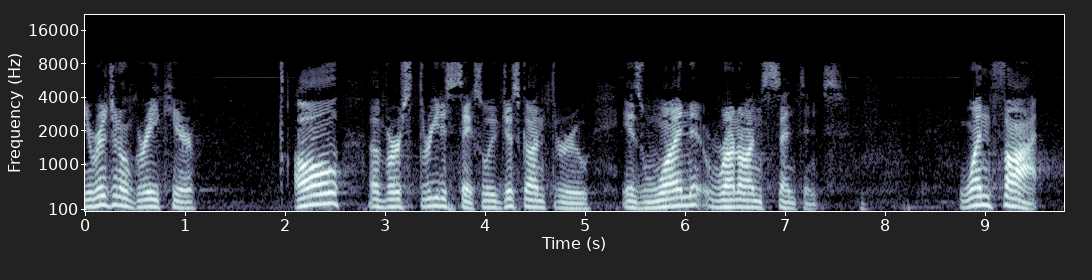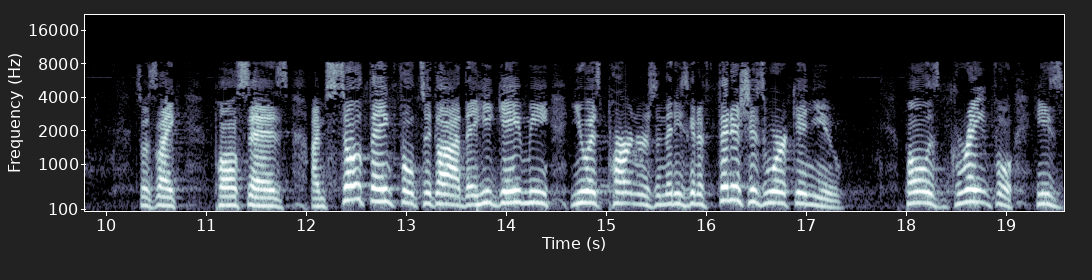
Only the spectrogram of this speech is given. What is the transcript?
the original Greek here, all of verse 3 to 6, what we've just gone through, is one run on sentence, one thought. So it's like Paul says, I'm so thankful to God that He gave me you as partners and that He's going to finish His work in you. Paul is grateful. He's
